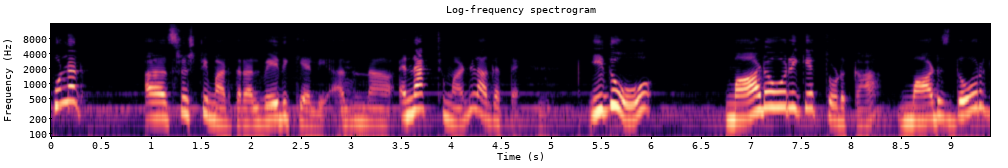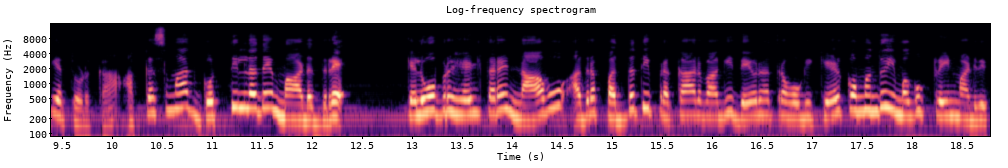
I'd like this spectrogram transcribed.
ಪುನರ್ ಸೃಷ್ಟಿ ಮಾಡ್ತಾರೆ ಅಲ್ಲಿ ವೇದಿಕೆಯಲ್ಲಿ. ಅದನ್ನು ಎನ್ಯಾಕ್ಟ್ ಮಾಡಲಾಗತ್ತೆ. ಇದು ಮಾಡೋರಿಗೆ ತೊಡಕ, ಮಾಡಿಸ್ದೋರಿಗೆ ತೊಡಕ, ಅಕಸ್ಮಾತ್ ಗೊತ್ತಿಲ್ಲದೆ ಮಾಡಿದ್ರೆ. ಕೆಲವೊಬ್ರು ಹೇಳ್ತಾರೆ, ನಾವು ಅದರ ಪದ್ಧತಿ ಪ್ರಕಾರವಾಗಿ ದೇವ್ರ ಹತ್ರ ಹೋಗಿ ಕೇಳ್ಕೊಂಬಂದು ಈ ಮಗುಗೆ ಟ್ರೈನ್ ಮಾಡಿದ್ವಿ.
